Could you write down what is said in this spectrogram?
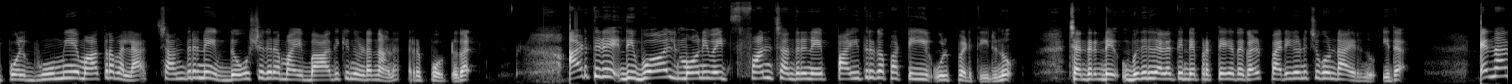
ഇപ്പോൾ ഭൂമിയെ മാത്രമല്ല ചന്ദ്രനെയും ദോഷകരമായി ബാധിക്കുന്നുണ്ടെന്നാണ് റിപ്പോർട്ടുകൾ. അടുത്തിടെ ദി വേൾഡ് മോണിവേറ്റ്സ് ഫണ്ട് ചന്ദ്രനെ പൈതൃക പട്ടികയിൽ ഉൾപ്പെടുത്തിയിരുന്നു. ചന്ദ്രന്റെ ഉപരിതലത്തിന്റെ പ്രത്യേകതകൾ പരിഗണിച്ചുകൊണ്ടായിരുന്നു ഇത്. എന്നാൽ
